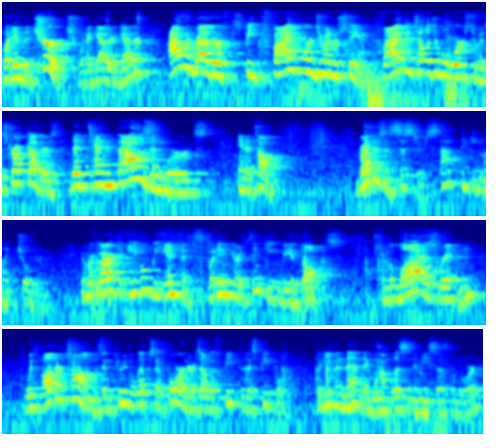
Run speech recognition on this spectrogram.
But in the church, when I gather together, I would rather speak five words you understand, five intelligible words to instruct others, than 10,000 words in a tongue. Brothers and sisters, stop thinking like children. In regard to evil, be infants, but in your thinking be adults. And the law is written, with other tongues and through the lips of foreigners I will speak to this people. But even then they will not listen to me, says the Lord.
